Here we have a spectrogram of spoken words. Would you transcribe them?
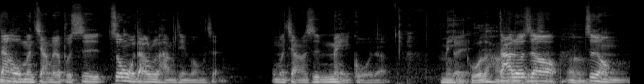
但我们讲的不是中国大陆的航天工程，我们讲的是美国的。美国的航天工程，大家都知道这种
